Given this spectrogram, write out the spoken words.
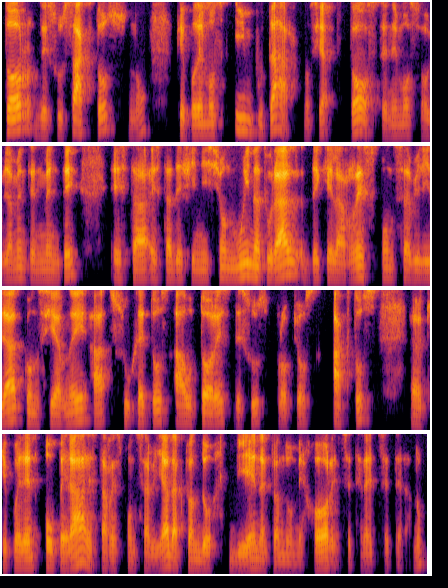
autor de sus actos, ¿no? Que podemos imputar, ¿no es cierto? Todos tenemos obviamente en mente esta, esta definición muy natural de que la responsabilidad concierne a sujetos, autores de sus propios actos eh, que pueden operar esta responsabilidad actuando bien, actuando mejor, etcétera, etcétera, ¿no?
